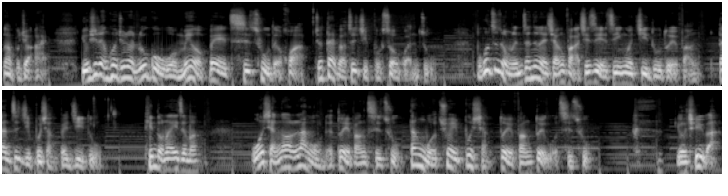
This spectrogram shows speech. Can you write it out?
那不叫爱。有些人会觉得，如果我没有被吃醋的话，就代表自己不受关注。不过，这种人真正的想法其实也是因为嫉妒对方，但自己不想被嫉妒。听懂那意思吗？我想要让我的对方吃醋，但我却不想对方对我吃醋，有趣吧？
